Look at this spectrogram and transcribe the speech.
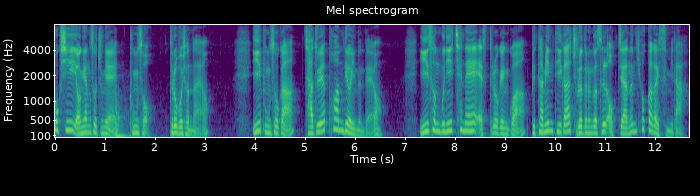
혹시 영양소 중에 붕소 들어보셨나요? 이 붕소가 자두에 포함되어 있는데요. 이 성분이 체내의 에스트로겐과 비타민 D가 줄어드는 것을 억제하는 효과가 있습니다.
